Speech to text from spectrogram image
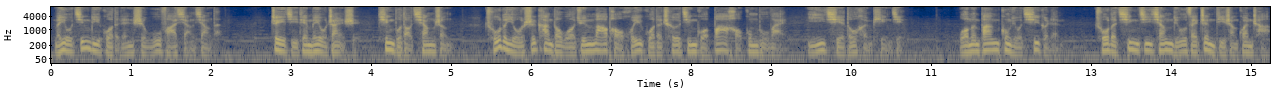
没有经历过的人是无法想象的。这几天没有战事，听不到枪声，除了有时看到我军拉炮回国的车经过八号公路外，一切都很平静。我们班共有七个人，除了轻机枪留在阵地上观察、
